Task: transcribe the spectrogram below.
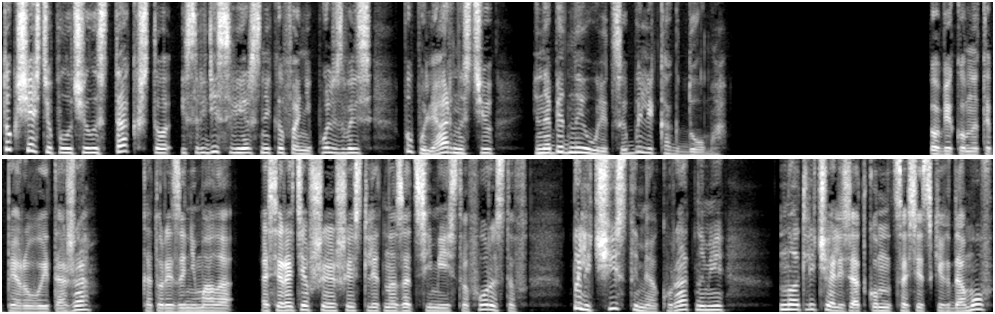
то, к счастью, получилось так, что и среди сверстников они пользовались популярностью и на бедной улице были как дома. Обе комнаты первого этажа, которые занимала осиротевшее шесть лет назад семейство Форестов, были чистыми, аккуратными, но отличались от комнат соседских домов,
